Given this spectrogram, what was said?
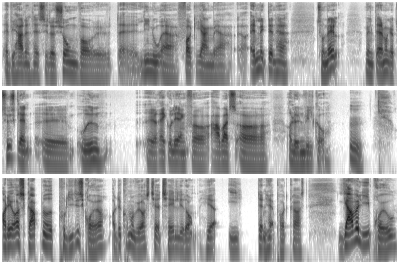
at vi har den her situation, hvor øh, der lige nu er folk i gang med at anlægge den her tunnel mellem Danmark og Tyskland øh, uden øh, regulering for arbejds- og, og lønvilkår. Mm. Og det er også skabt noget politisk røre, og det kommer vi også til at tale lidt om her i den her podcast. Jeg vil lige prøve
